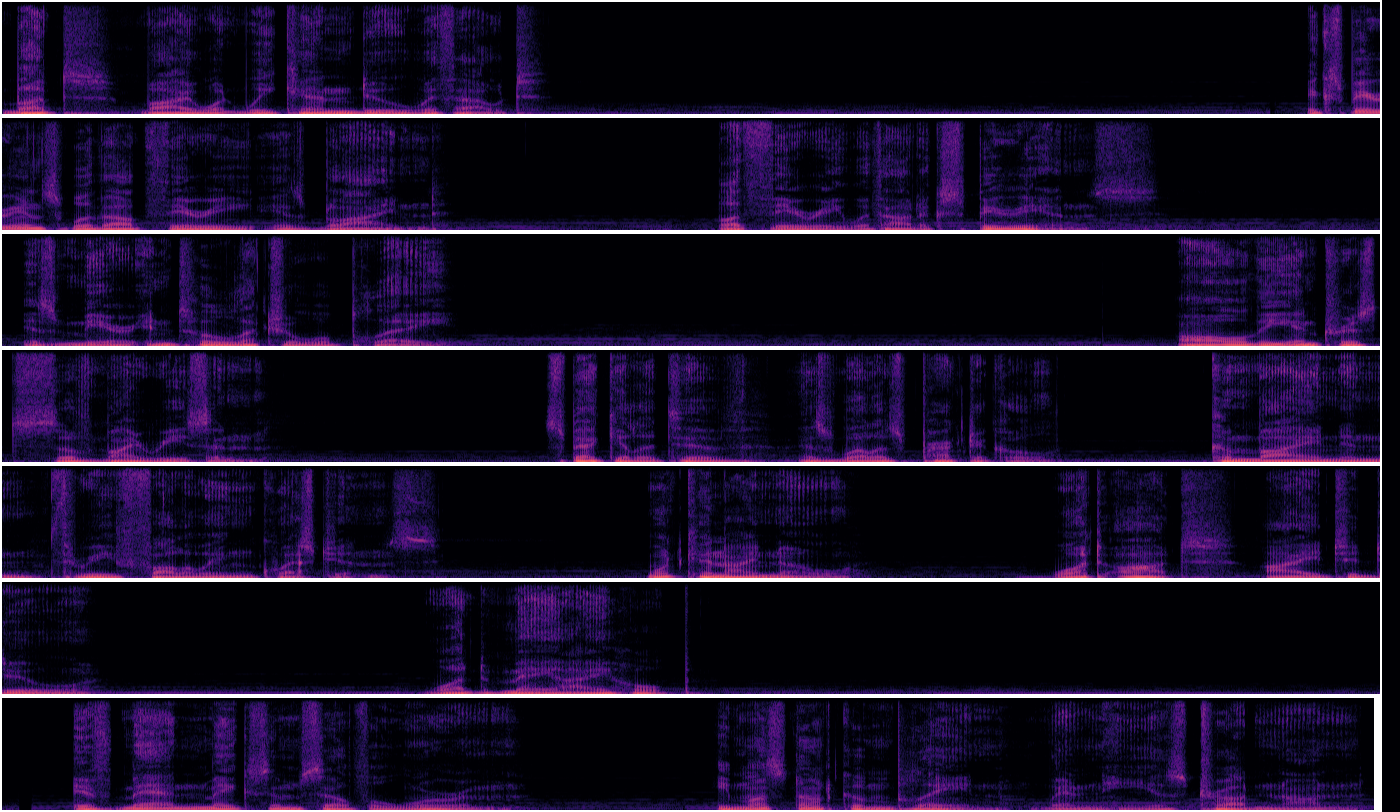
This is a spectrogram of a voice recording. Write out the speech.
but by what we can do without. Experience without theory is blind, but theory without experience is mere intellectual play. All the interests of my reason, speculative as well as practical, combine in three following questions. What can I know? What ought I to do? What may I hope? If man makes himself a worm, he must not complain when he is trodden on.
